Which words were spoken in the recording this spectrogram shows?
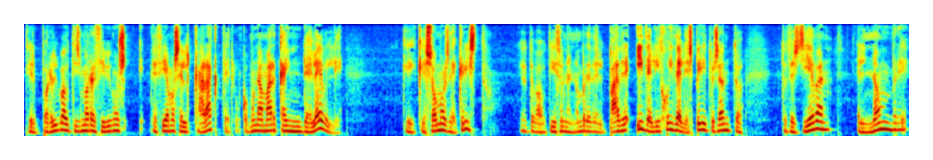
que por el bautismo recibimos, decíamos, el carácter, como una marca indeleble, que, que somos de Cristo. Yo te bautizo en el nombre del Padre y del Hijo y del Espíritu Santo. Entonces llevan el nombre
